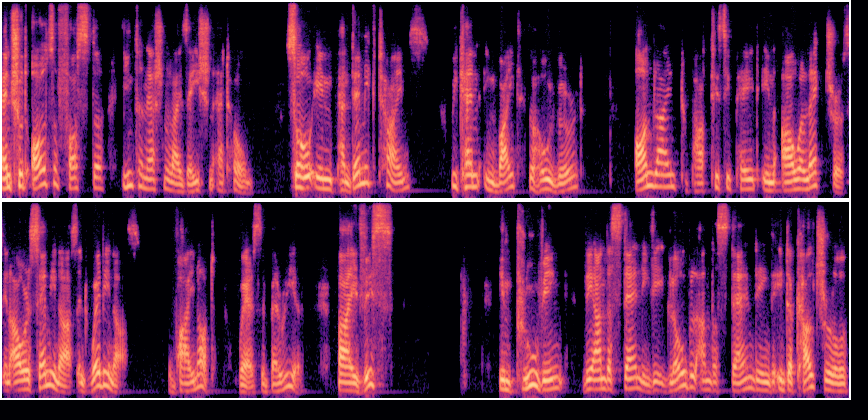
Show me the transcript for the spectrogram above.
and should also foster internationalization at home. So in pandemic times, we can invite the whole world online to participate in our lectures, in our seminars and webinars. Why not? Where's the barrier? By this improving the understanding, the global understanding, the intercultural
